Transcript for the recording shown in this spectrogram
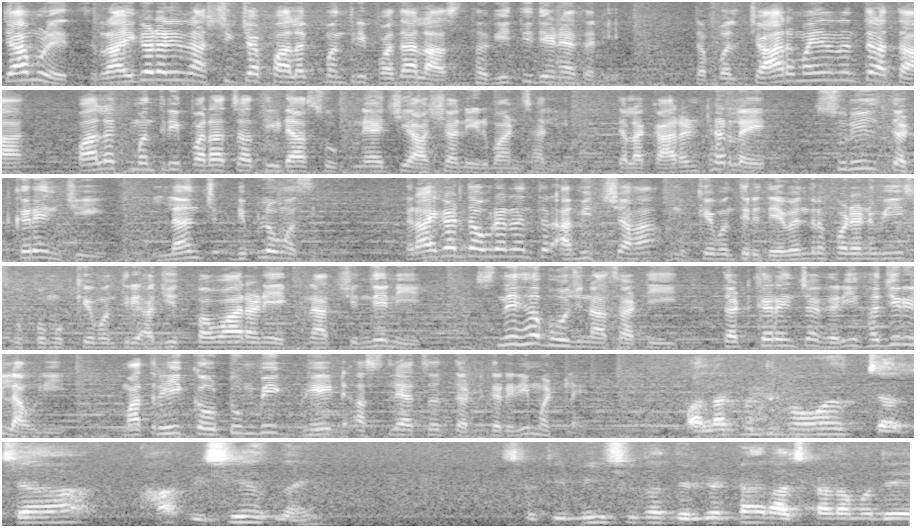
त्यामुळेच रायगड आणि नाशिकच्या पालकमंत्री पदाला स्थगिती देण्यात आली. तब्बल चार महिन्यानंतर आता पालकमंत्री पदाचा तिढा सुटण्याची आशा निर्माण झाली. त्याला कारण ठरलंय सुनील तटकरेंची लंच डिप्लोमसी. रायगड दौऱ्यानंतर अमित शहा मुख्यमंत्री देवेंद्र फडणवीस उपमुख्यमंत्री अजित पवार आणि एकनाथ शिंदेनी स्नेहभोजनासाठी तटकरेंच्या घरी हजेरी लावली. मात्र ही कौटुंबिक भेट असल्याचं तटकरेंनी म्हटलंय. पालकमंत्रीबाबत चर्चा हा विषयच नाही. शेवटी मी सुद्धा दीर्घकाळ राजकारणामध्ये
